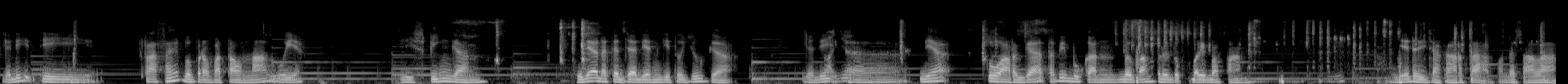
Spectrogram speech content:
Jadi di rasanya beberapa tahun lalu ya di Spinggan. Jadi ada kejadian gitu juga. Jadi Banyak. eh, dia keluarga tapi bukan bukan penduduk Balikpapan. Dia dari Jakarta, kalau tidak salah.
